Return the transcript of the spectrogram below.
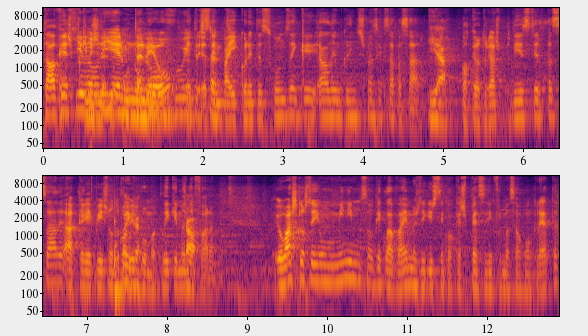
Talvez porque aquilo imagina, ali é no, muito no meu, novo eu, tenho para aí 40 segundos em que há ali um bocadinho de suspense que está a passar. Há. Qualquer outro gajo podia-se ter passado. Ah, caguei para isto, não estou a Clica. ouvir, puma, clica e manda Tchau. fora. Eu acho que eles têm um mínimo noção do que é que lá vem, mas digo isto sem qualquer espécie de informação concreta.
